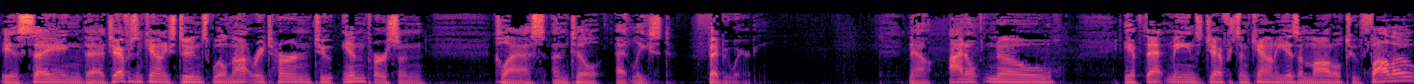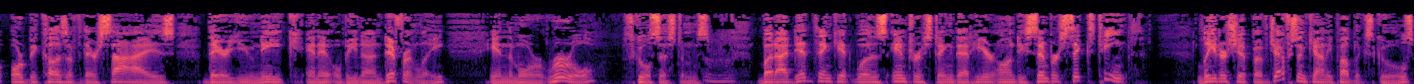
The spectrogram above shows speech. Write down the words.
is saying that Jefferson County students will not return to in person class until at least February. Now, I don't know if that means Jefferson County is a model to follow or because of their size, they're unique and it will be done differently in the more rural school systems. But I did think it was interesting that here on December 16th, leadership of Jefferson County Public Schools,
